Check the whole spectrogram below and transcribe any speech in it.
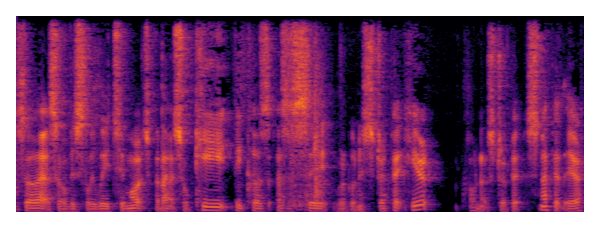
so that's obviously way too much, but that's okay because, as I say, we're going to strip it here. Or not strip it, snip it there.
